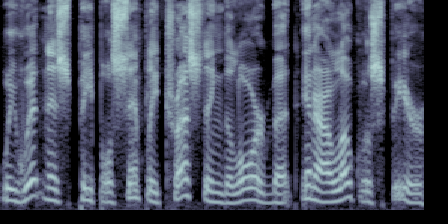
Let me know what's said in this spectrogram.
we witness people simply trusting the Lord, but in our local sphere,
